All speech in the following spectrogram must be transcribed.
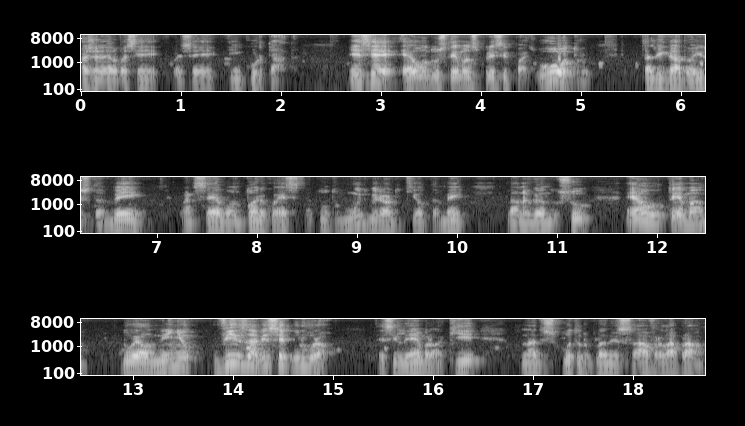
a janela vai ser, vai ser encurtada. Esse é, é um dos temas principais. O outro, está ligado a isso também, Marcelo, Antônio conhece esse estatuto muito melhor do que eu também, lá no Rio Grande do Sul, é o tema do El Ninho vis-à-vis seguro rural. Vocês se lembram aqui, na disputa do plano de safra, lá para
